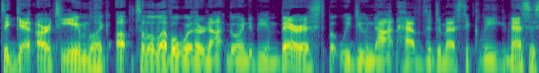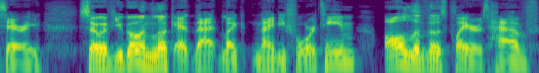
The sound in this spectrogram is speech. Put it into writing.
to get our team like up to the level where they're not going to be embarrassed, but we do not have the domestic league necessary. So if you go and look at that like 94 team, all of those players have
